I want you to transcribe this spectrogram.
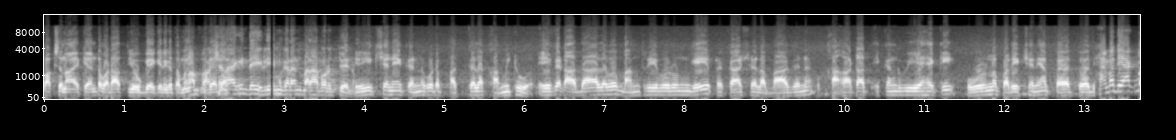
පක්ෂ නායකයන්ට වඩාත් යෝග්‍යයි කියන එක තමයි මගේ අදහස. පක්ෂනායකින්ට ඉල්ලීම කරන්න බලාපොරොත්තු වෙනවා. නිරීක්ෂණය කරනකොට පත් කළ කමිටුව ඒකට අදාළව මන්ත්‍රීවරුන්ගේ ප්‍රකාශ ලබාගෙන කාටත් එකඟ විය හැකි පූර්ණ පරීක්ෂණයක් පැවැත්වුවා. හැම දෙයක්ම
